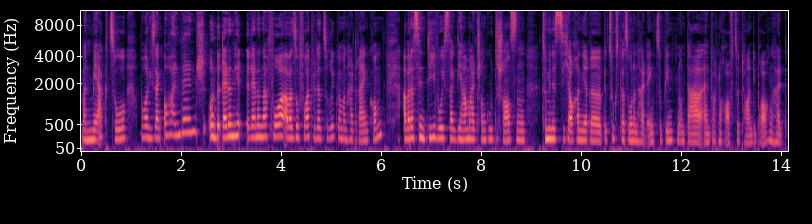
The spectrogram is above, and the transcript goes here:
man merkt so, boah, die sagen, oh, ein Mensch und rennen, rennen nach vor, aber sofort wieder zurück, wenn man halt reinkommt. Aber das sind die, wo ich sage, die haben halt schon gute Chancen, zumindest sich auch an ihre Bezugspersonen halt eng zu binden und da einfach noch aufzutauen. Die brauchen halt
